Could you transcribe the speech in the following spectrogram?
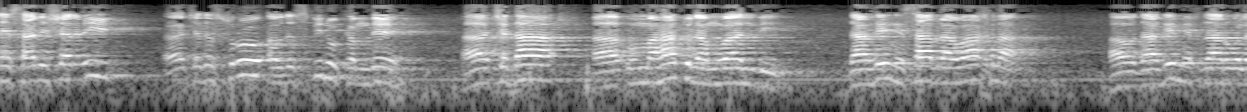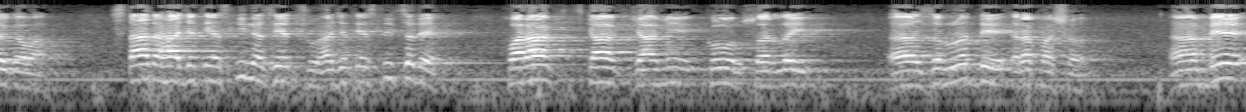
نصاب شرعي چې د سرو او د سپینو کم دی چې دا امهات الاموال دي دا غي نصاب را واخله او داغه مقدار ولګوا ستاد حاجت اصلي نه زیات شو حاجت اصلي څه ده خوراک سکاک جامع کور سرلې ضرورت دې رفع شو به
